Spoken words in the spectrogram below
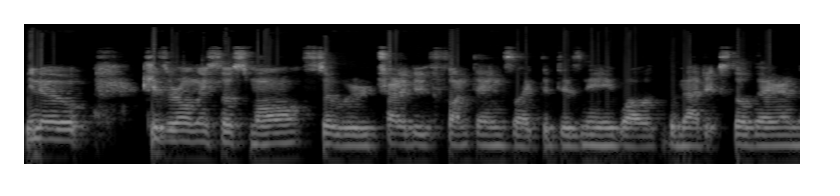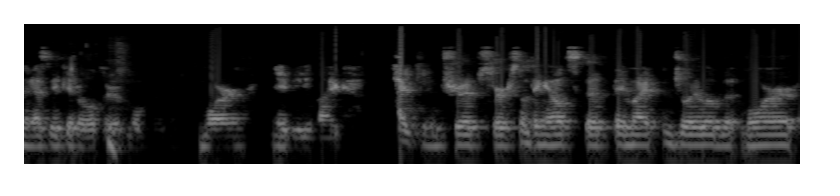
you know, kids are only so small. So we try to do fun things like the Disney while the magic's still there. And then as they get older, we'll more maybe like hiking trips or something else that they might enjoy a little bit more.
